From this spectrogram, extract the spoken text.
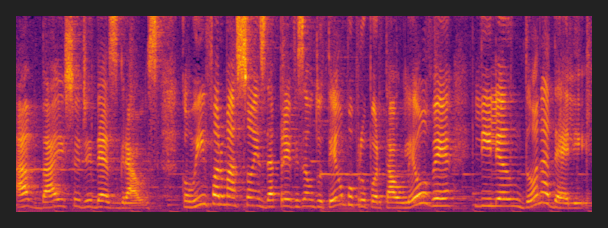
abaixo de 10 graus. Com informações da previsão do tempo para o portal Leovê, Lilian Donadelli.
